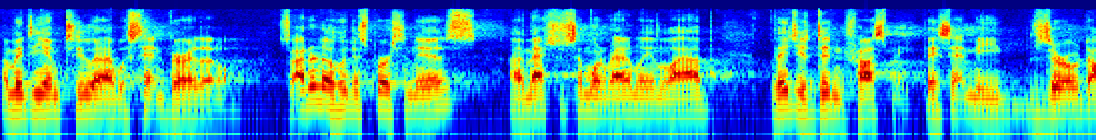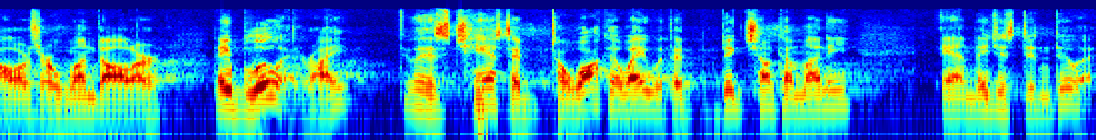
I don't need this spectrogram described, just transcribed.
I'm a DM2 and I was sent very little. So I don't know who this person is. I matched with someone randomly in the lab, but they just didn't trust me. They sent me $0 or $1. They blew it, right? They had this chance to, to walk away with a big chunk of money, and they just didn't do it.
